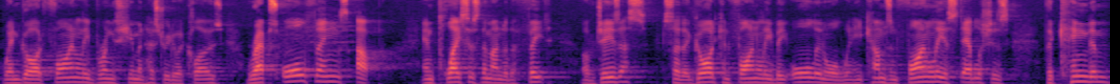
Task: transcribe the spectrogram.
when God finally brings human history to a close, wraps all things up, and places them under the feet of Jesus so that God can finally be all in all when he comes and finally establishes the kingdom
